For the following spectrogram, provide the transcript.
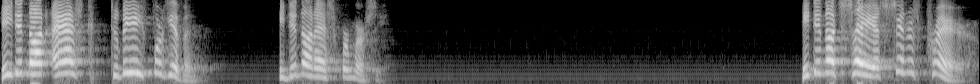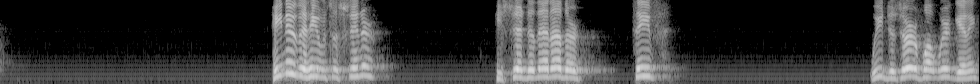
He did not ask to be forgiven. He did not ask for mercy. He did not say a sinner's prayer. He knew that he was a sinner. He said to that other thief, We deserve what we're getting,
